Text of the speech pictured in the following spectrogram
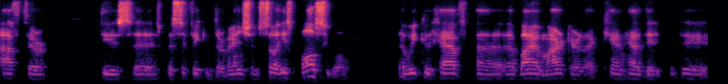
after this specific intervention. So it's possible that we could have a, a biomarker that can have the, the,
